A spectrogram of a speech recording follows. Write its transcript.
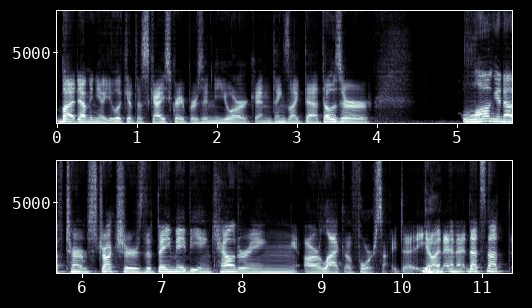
But I mean, you know, you look at the skyscrapers in New York and things like that, those are long enough term structures that they may be encountering our lack of foresight. You yeah. know, and, and that's not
